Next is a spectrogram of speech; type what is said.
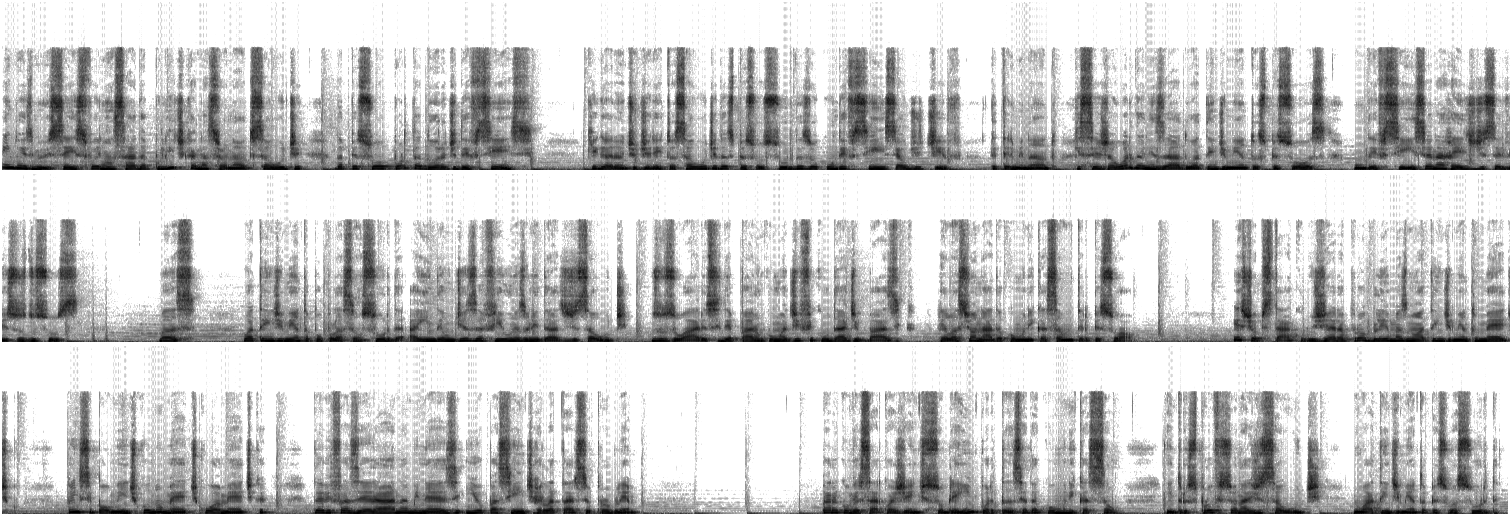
Em 2006 foi lançada a Política Nacional de Saúde da Pessoa Portadora de Deficiência, que garante o direito à saúde das pessoas surdas ou com deficiência auditiva, determinando que seja organizado o atendimento às pessoas com deficiência na rede de serviços do SUS. Mas o atendimento à população surda ainda é um desafio nas unidades de saúde. Os usuários se deparam com uma dificuldade básica relacionada à comunicação interpessoal. Este obstáculo gera problemas no atendimento médico, principalmente quando o médico ou a médica deve fazer a anamnese e o paciente relatar seu problema. Para conversar com a gente sobre a importância da comunicação entre os profissionais de saúde no atendimento à pessoa surda,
